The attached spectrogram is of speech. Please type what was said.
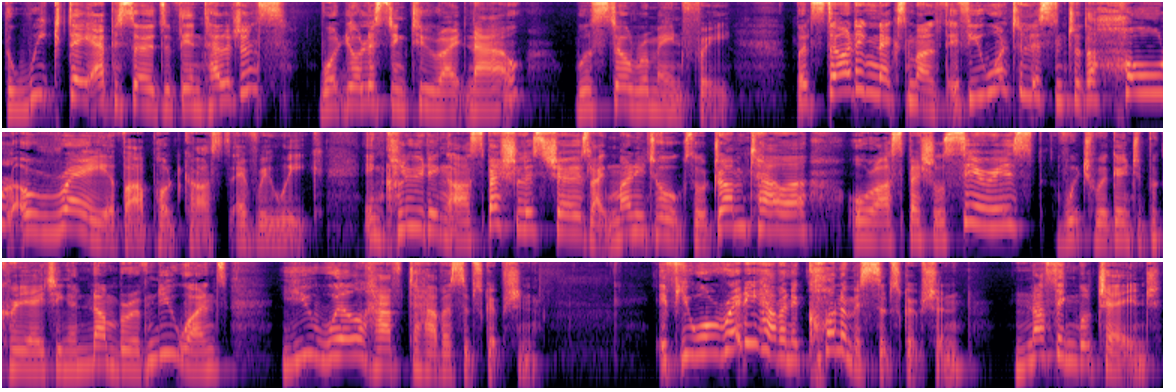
The weekday episodes of The Intelligence, what you're listening to right now, will still remain free. But starting next month, if you want to listen to the whole array of our podcasts every week, including our specialist shows like Money Talks or Drum Tower, or our special series, of which we're going to be creating a number of new ones, you will have to have a subscription. If you already have an Economist subscription, Nothing will change.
